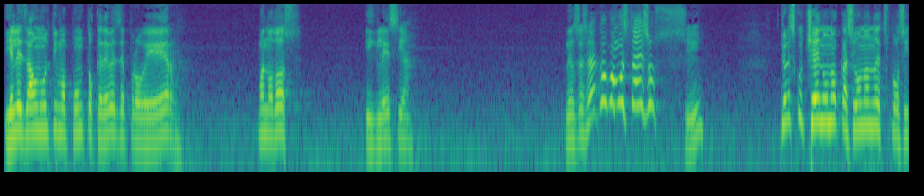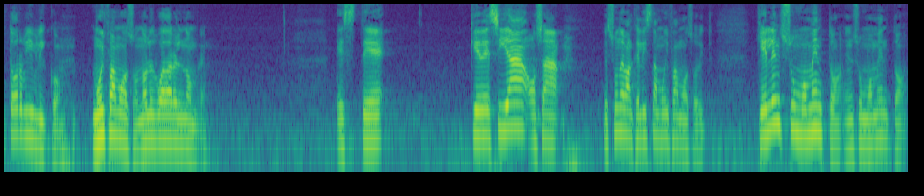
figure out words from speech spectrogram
Y él les da un último punto que debes de proveer. Bueno, dos iglesia. ¿cómo está eso? Sí. Yo le escuché en una ocasión a un expositor bíblico, muy famoso, no les voy a dar el nombre. Este, que decía, o sea, es un evangelista muy famoso ahorita, que él en su momento, en su momento,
